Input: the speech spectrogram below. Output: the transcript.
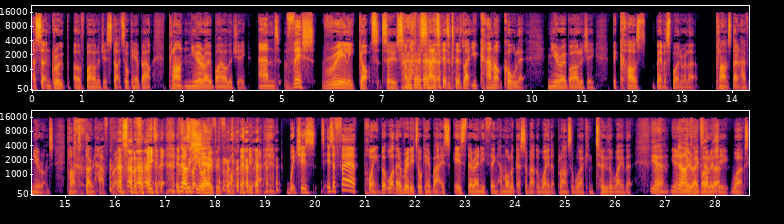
a certain group of biologists started talking about plant neurobiology. And this really got to some of the scientists because, like, you cannot call it neurobiology because, bit of a spoiler alert, plants don't have neurons. Plants don't have brains. I'm afraid, if no that's what shit. you were hoping for, yeah. Which is is a fair point. But what they're really talking about is is there anything homologous about the way that plants are working to the way that yeah, um, yeah no, neurobiology works?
